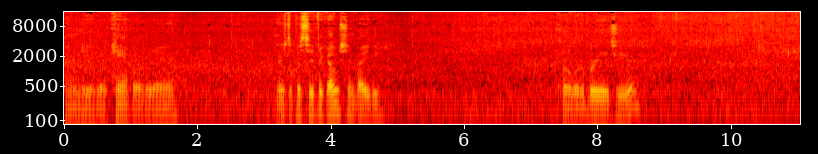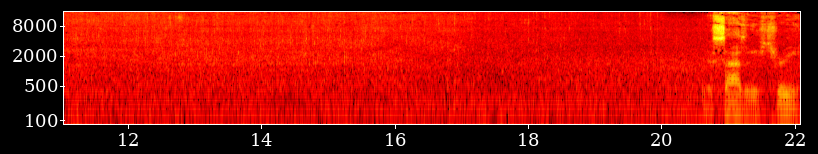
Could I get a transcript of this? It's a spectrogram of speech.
And a little camp over there. There's the Pacific Ocean, baby. Cool little bridge here. The size of this tree.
